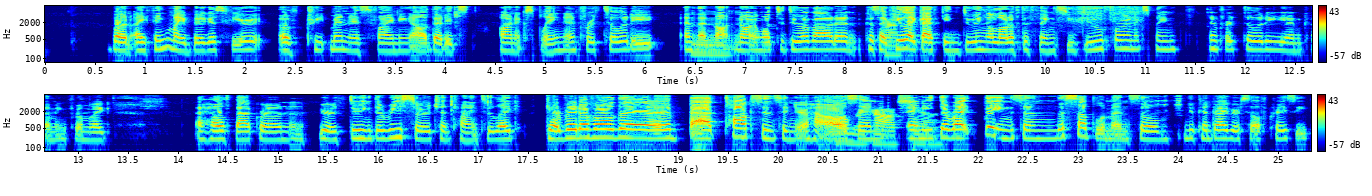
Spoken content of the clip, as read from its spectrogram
but I think my biggest fear of treatment is finding out that it's unexplained infertility and then Mm. not knowing what to do about it. Because I feel like I've been doing a lot of the things you do for unexplained infertility and coming from like a health background and you're doing the research and trying to like get rid of all the bad toxins in your oh house my and gosh, and yeah. eat the right things and the supplements so you can drive yourself crazy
